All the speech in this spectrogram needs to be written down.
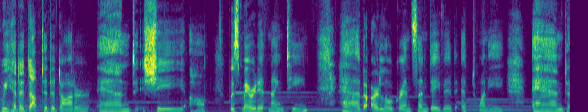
We had adopted a daughter, and she uh, was married at 19, had our little grandson David at 20, and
